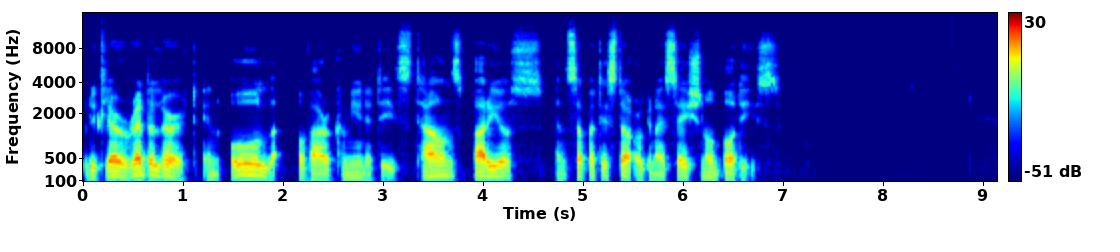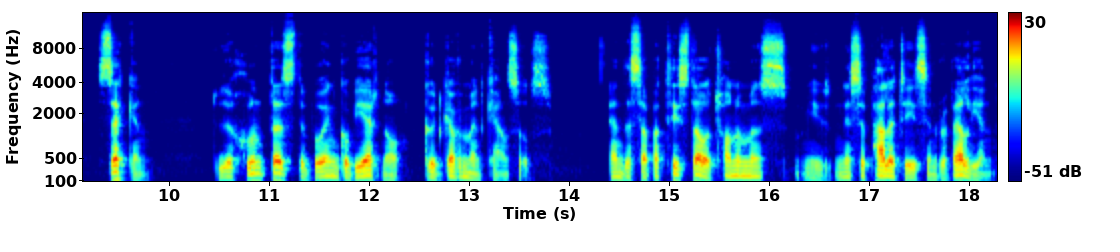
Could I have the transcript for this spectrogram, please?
we declare a red alert in all of our communities, towns, barrios, and Zapatista organizational bodies. Second, to the Juntas de Buen Gobierno, Good Government Councils, and the Zapatista autonomous municipalities in rebellion,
